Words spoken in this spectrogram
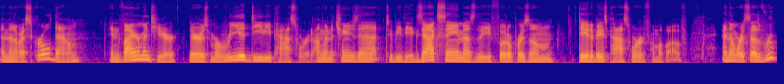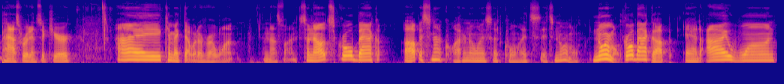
And then if I scroll down, environment here, there is MariaDB password. I'm going to change that to be the exact same as the PhotoPrism database password from above. And then where it says root password and secure, I can make that whatever I want, and that's fine. So now let's scroll back up. It's not cool. I don't know why I said cool. It's it's normal. Normal. Scroll back up, and I want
